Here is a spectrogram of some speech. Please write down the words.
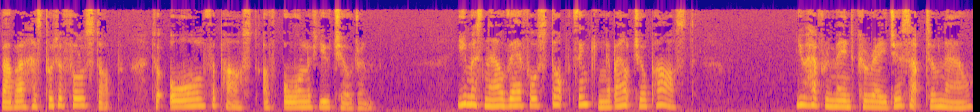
Baba has put a full stop to all the past of all of you children. You must now therefore stop thinking about your past. You have remained courageous up till now,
